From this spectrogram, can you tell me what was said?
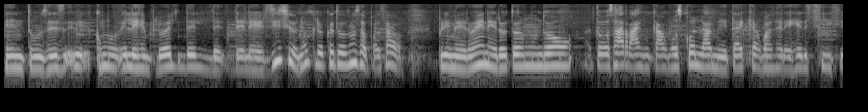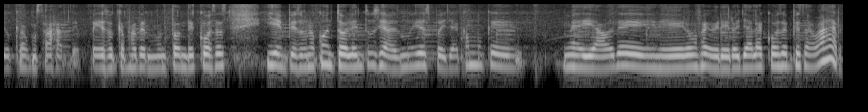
Entonces, eh, como el ejemplo del, del, del, ejercicio, ¿no? Creo que todos nos ha pasado. Primero de enero todo el mundo, todos arrancamos con la meta de que vamos a hacer ejercicio, que vamos a bajar de peso, que vamos a hacer un montón de cosas y empieza uno con todo el entusiasmo y después ya como que mediados de enero, febrero ya la cosa empieza a bajar.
